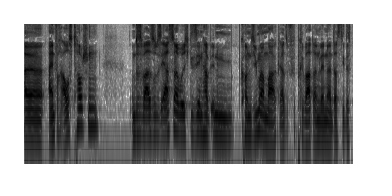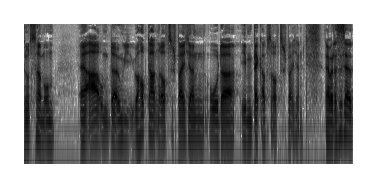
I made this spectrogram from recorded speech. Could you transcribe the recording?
äh, einfach austauschen. Und das war so das erste Mal, wo ich gesehen habe in einem Consumer-Markt, also für Privatanwender, dass die das benutzt haben, um äh, A, um da irgendwie überhaupt Daten drauf zu speichern oder eben Backups drauf zu speichern. ja, aber das ist ja äh,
